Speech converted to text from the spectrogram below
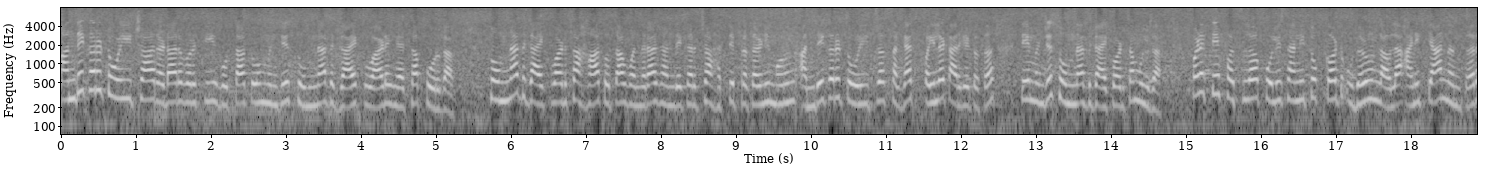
आंदेकर टोळीच्या रडारवरती होता तो म्हणजे सोमनाथ गायकवाड ह्याचा पोरगा. सोमनाथ गायकवाडचा हात होता वनराज आंदेकरच्या हत्येप्रकरणी म्हणून आंदेकर टोळीचं सगळ्यात पहिलं टार्गेट होतं. ते म्हणजे सोमनाथ गायकवाडचा मुलगा. पण ते फसलं पोलिसांनी तो कट उधळून लावला आणि त्यानंतर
